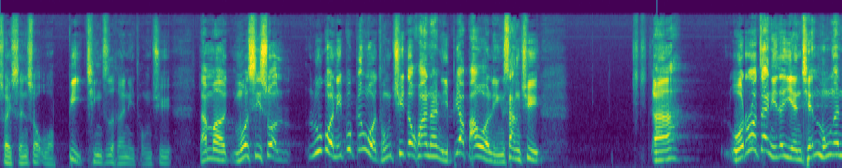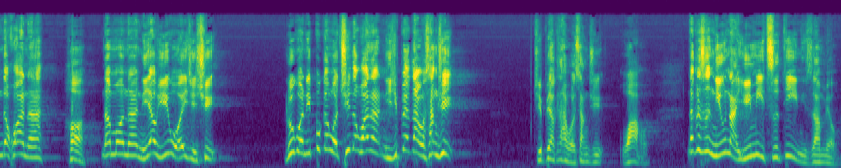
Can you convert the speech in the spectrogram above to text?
所以神说：“我必亲自和你同去。”那么摩西说：“如果你不跟我同去的话呢？你不要把我领上去。啊，我若在你的眼前蒙恩的话呢？哈，那么呢，你要与我一起去。如果你不跟我去的话呢，你就不要带我上去，就不要带我上去。哇哦，那个是牛奶鱼蜜之地，你知道没有？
